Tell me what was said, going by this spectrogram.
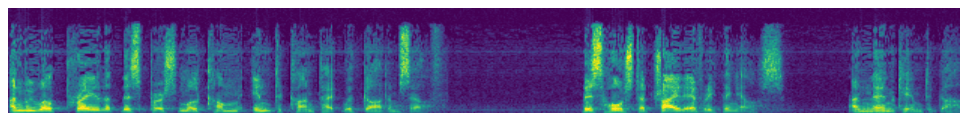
and we will pray that this person will come into contact with God Himself. This host had tried everything else and then came to God.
